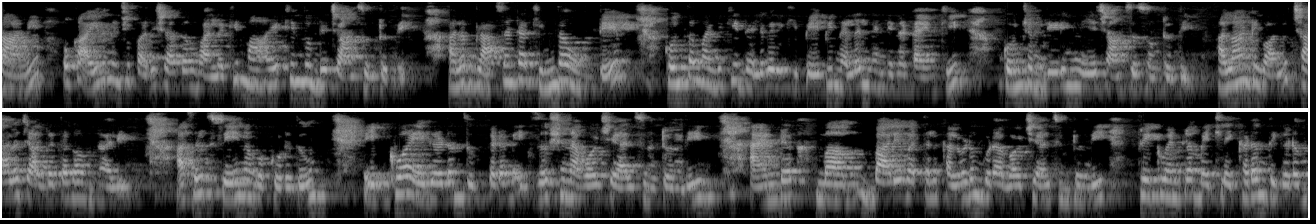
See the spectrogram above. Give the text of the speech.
కానీ ఒక ఐదు నుంచి పది శాతం వాళ్ళకి మాయ కింద ఉండే ఛాన్స్ ఉంటుంది. అలా ప్లాసెంటా కింద ఉంటే కొంతమందికి డెలివరీకి బేబీ నెలలు నిండిన టైంకి కొంచెం బ్లీడింగ్ అయ్యే ఛాన్సెస్ ఉంటుంది. అలాంటి వాళ్ళు చాలా జాగ్రత్తగా ఉండాలి. అసలు స్ట్రెయిన్ అవ్వకూడదు. ఎక్కువ ఎగరడం దుక్కడం ఎగ్జర్షన్ అవాయిడ్ చేయాల్సి ఉంటుంది. అండ్ మా భార్య భర్తలు కలవడం కూడా అవాయిడ్ చేయాల్సి ఉంటుంది. ఫ్రీక్వెంట్గా మెట్లు ఎక్కడం దిగడం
